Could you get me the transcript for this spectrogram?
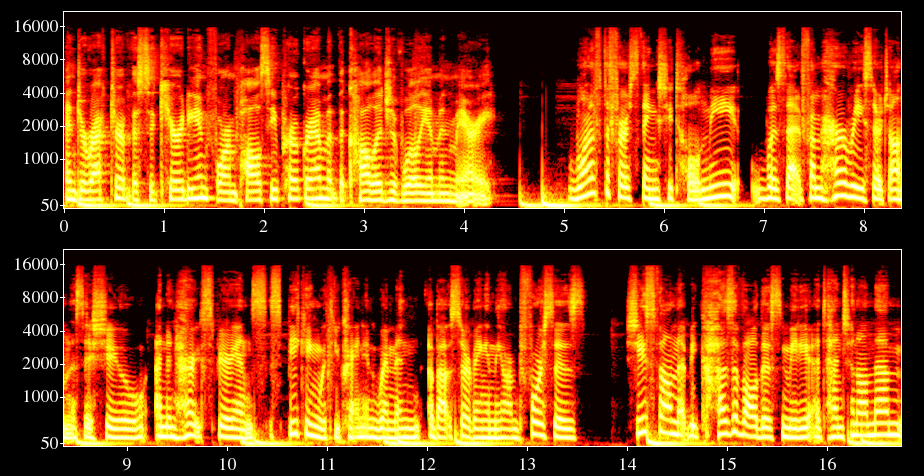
and director of the Security and Foreign Policy program at the College of William and Mary. One of the first things she told me was that from her research on this issue and in her experience speaking with Ukrainian women about serving in the armed forces, she's found that because of all this media attention on them,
